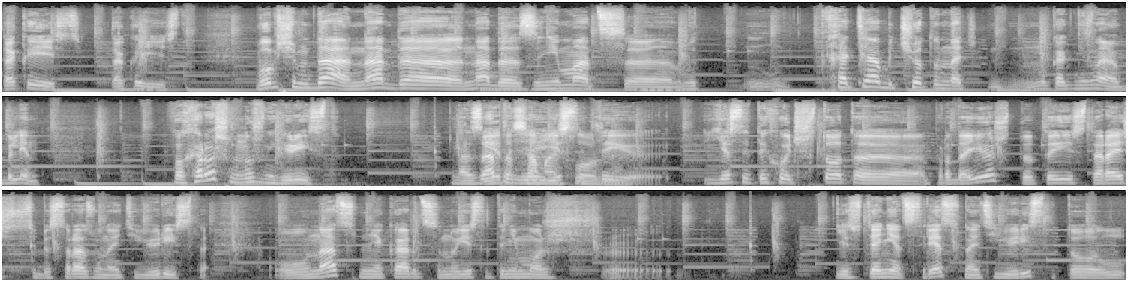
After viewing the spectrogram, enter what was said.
Так и есть, так и есть. В общем, да, надо, надо заниматься вот, хотя бы что-то, нач- ну как не знаю, блин, по-хорошему нужен юрист. На Западе, самое если сложное. ты, если ты хоть что-то продаешь, то ты стараешься себе сразу найти юриста. У нас, мне кажется, ну если ты не можешь, э, если у тебя нет средств найти юриста, то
